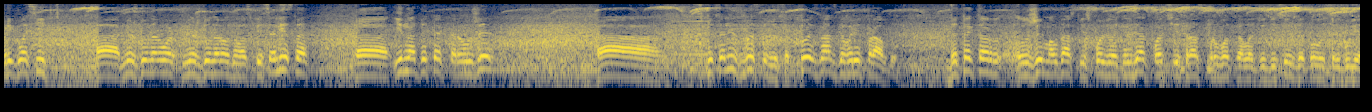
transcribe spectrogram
пригласить э, международ- международного специалиста и на детектор лжи э, специалист выскажется, кто из нас говорит правду. Детектор лжи молдавский использовать нельзя, почти раз проводка GBC за регулирования.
